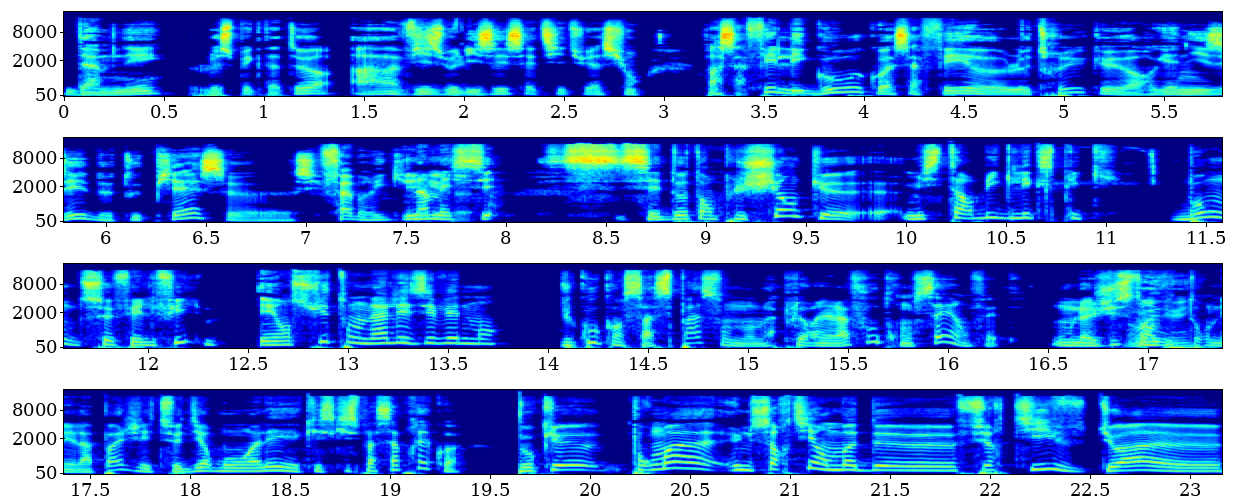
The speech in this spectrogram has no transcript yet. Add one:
d'amener le spectateur à visualiser cette situation. Enfin, ça fait l'ego, quoi, ça fait euh, le truc euh, organisé de toutes pièces, euh, c'est fabriqué. Non, mais c'est, d'autant plus chiant que Mr. Big l'explique. Bond se fait le film et ensuite on a les événements. Du coup, quand ça se passe, on n'en a plus rien à foutre, on sait en fait. On a juste Oui, envie oui. de tourner la page et de se dire bon allez, qu'est-ce qui se passe après quoi. Donc euh, pour moi, une sortie en mode euh, furtive, tu vois, euh,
